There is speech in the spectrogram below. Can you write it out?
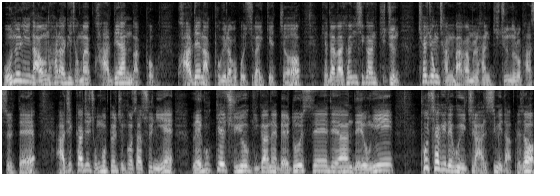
오늘 이 나온 하락이 정말 과대한 낙폭, 과대 낙폭이라고 볼 수가 있겠죠. 게다가 현 시간 기준 최종 장 마감을 한 기준으로 봤을 때 아직까지 종목별 증권사 순위에 외국계 주요 기관의 매도세에 대한 내용이 포착이 되고 있지는 않습니다. 그래서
